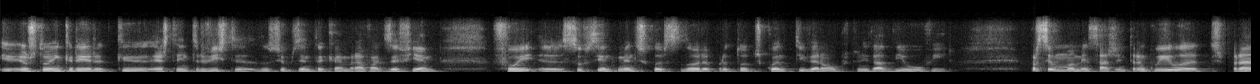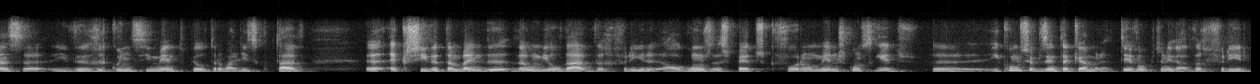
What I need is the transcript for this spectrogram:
eu estou em querer que esta entrevista do Sr. Presidente da Câmara à Vagos FM foi suficientemente esclarecedora para todos quanto tiveram a oportunidade de o ouvir. Pareceu-me uma mensagem tranquila, de esperança e de reconhecimento pelo trabalho executado acrescida também de, da humildade de referir alguns aspectos que foram menos conseguidos. Uh, e como o Sr. Presidente da Câmara teve a oportunidade de referir,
